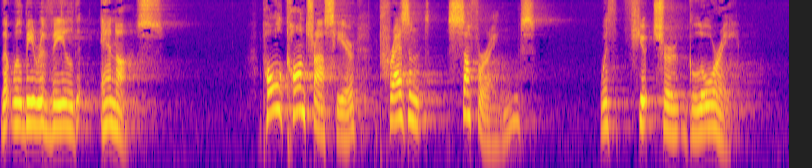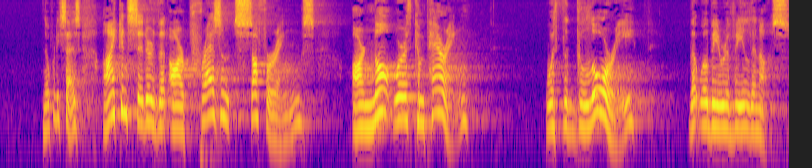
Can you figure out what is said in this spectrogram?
that will be revealed in us. Paul contrasts here present sufferings with future glory. Nobody says, I consider that our present sufferings are not worth comparing with the glory that will be revealed in us.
